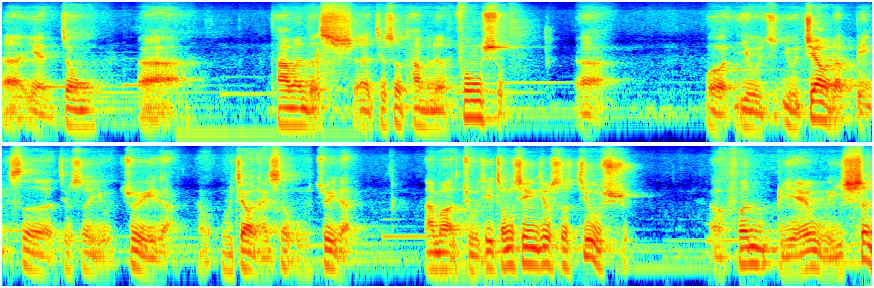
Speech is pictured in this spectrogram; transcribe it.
呃眼中，啊，他们的呃就是他们的风俗，呃。我有有教的饼是就是有罪的，无教的还是无罪的。那么主题中心就是救赎，呃，分别为圣。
